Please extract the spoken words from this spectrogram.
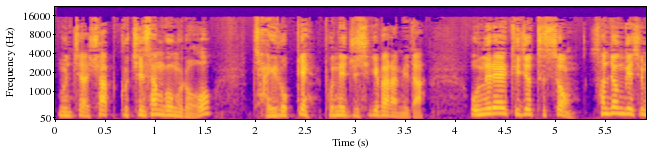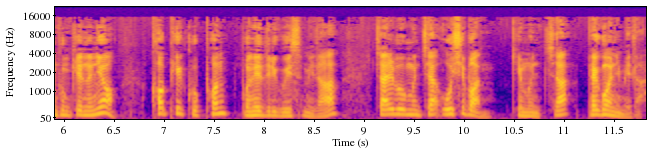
문자 샵 9730으로 자유롭게 보내주시기 바랍니다. 오늘의 디저트송 선정되신 분께는요. 커피 쿠폰 보내드리고 있습니다. 짧은 문자 50원, 긴 문자 100원입니다.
